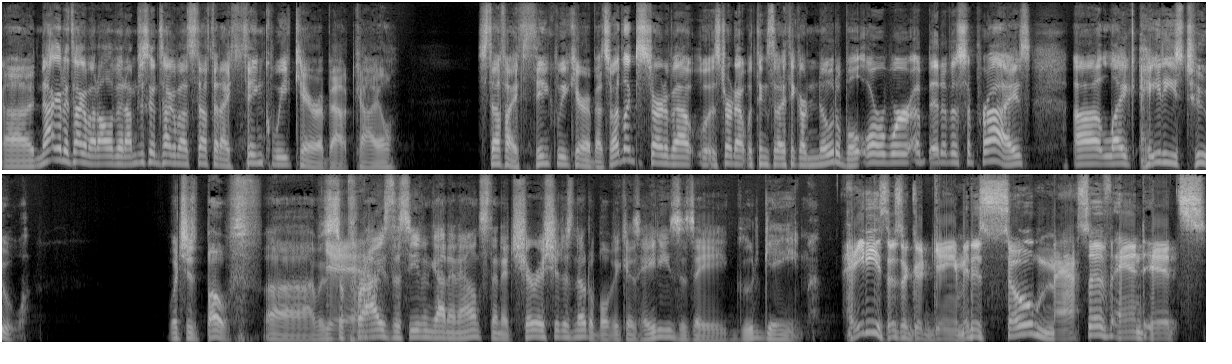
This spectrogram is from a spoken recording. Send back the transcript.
Uh, not going to talk about all of it. I'm just going to talk about stuff that I think we care about, Kyle. Stuff I think we care about. So I'd like to start about start out with things that I think are notable or were a bit of a surprise, uh, like Hades 2 which is both. Uh, I was Yeah. surprised this even got announced, and it sure as shit is notable because Hades is a good game. Hades is a good game. It is so massive and its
